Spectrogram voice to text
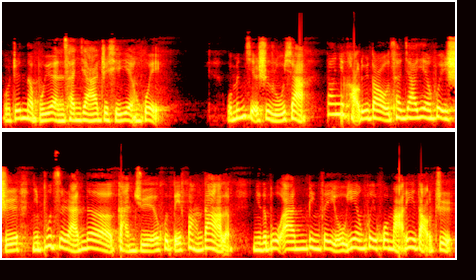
我真的不愿参加这些宴会。我们解释如下。当你考虑到参加宴会时，你不自然的感觉会被放大了。你的不安并非由宴会或玛丽导致。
